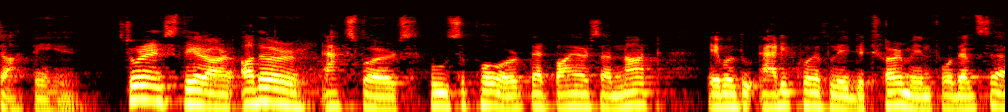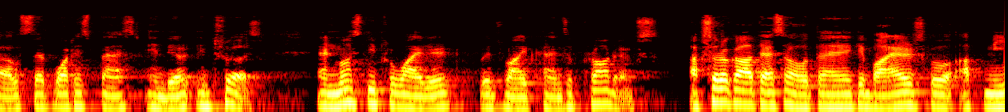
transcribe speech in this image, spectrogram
چاہتے ہیں students there are other experts who support that buyers are not able to adequately determine for determine سیلس that what is best in their interest and must be provided with right kind of products اکثر اوقات ایسا ہوتا ہے کہ بائرس کو اپنی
